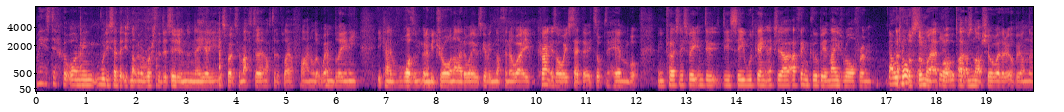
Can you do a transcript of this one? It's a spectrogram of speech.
I mean, it's a difficult one. I mean, Woody said that he's not going to rush the decision, and he, he spoke to him after after the playoff final at Wembley, and he, he kind of wasn't going to be drawn either way. He was giving nothing away. Karanka's always said that it's up to him, but I mean, personally speaking, do do you see Woodgate next year? I, I think there'll be a nice role for him I would at the hope club so. somewhere, Yeah, I would but hope I, I'm so. not sure whether it'll be on the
